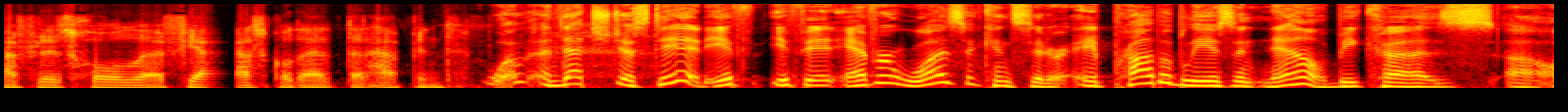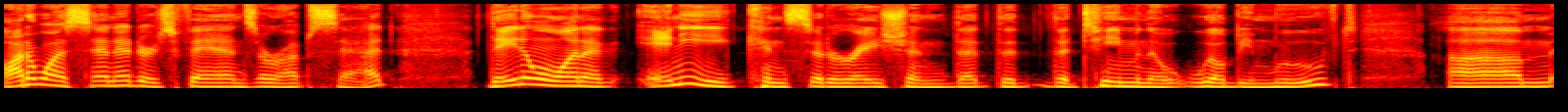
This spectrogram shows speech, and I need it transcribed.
after this whole uh, fiasco that that happened. Well, and that's just it. If if it ever was a consider, it probably isn't now because uh, Ottawa Senators fans are upset. They don't want a, any consideration that the the team will be moved. Um,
